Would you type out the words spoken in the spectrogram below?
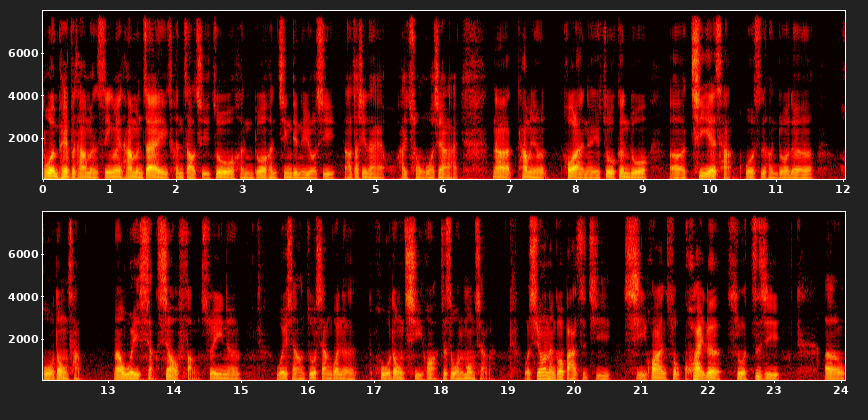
我很佩服他们，是因为他们在很早期做很多很经典的游戏，然后到现在还存活下来。那他们后来呢也做更多。呃，企业场或是很多的活动场，那我也想效仿，所以呢，我也想要做相关的活动企划，这是我的梦想。我希望能够把自己喜欢、所快乐、所自己呃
